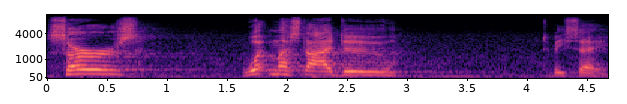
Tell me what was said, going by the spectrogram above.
Sirs, what must I do to be saved?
